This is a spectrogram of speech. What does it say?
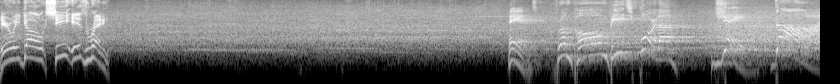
Here we go. She is ready. And from Palm Beach, Florida, Jay Don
